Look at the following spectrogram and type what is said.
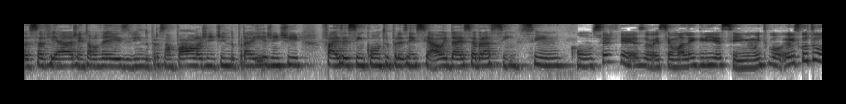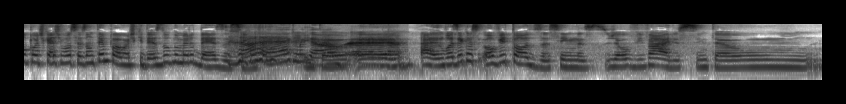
essa viagem, talvez, vindo para São Paulo, a gente indo para aí, a gente faz esse encontro presencial e dá esse abracinho. Sim. Com certeza, vai ser uma alegria, assim, muito bom. Eu escuto o podcast de vocês há um tempão, acho que desde o número 10, assim. ah, é? Que legal. Então, é... Ah, eu não vou dizer que eu ouvi todos, assim, mas já ouvi vários, então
